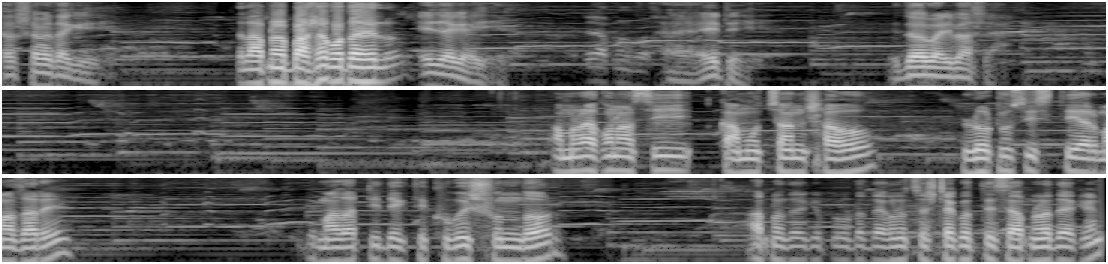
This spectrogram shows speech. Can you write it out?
সবসময় থাকি। তাহলে আপনার বাসা কোথায় হলো? এই জায়গায়। হ্যাঁ এইটাই। এই দরবারি বাসা। আমরা এখন আছি কামুচান শাহ লোটুস ইস্তিয়ার মাজারে। মাজারটি দেখতে খুবই সুন্দর। আপনাদেরকে পুরোটা দেখানোর চেষ্টা করতেছি, আপনারা দেখেন।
